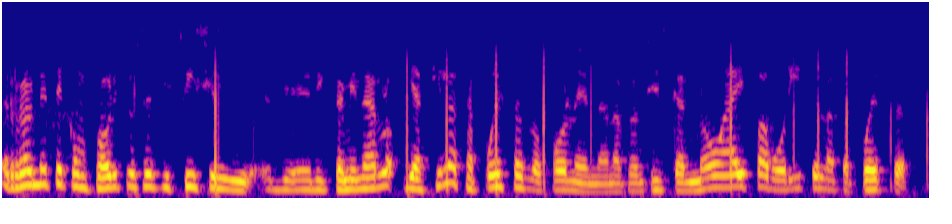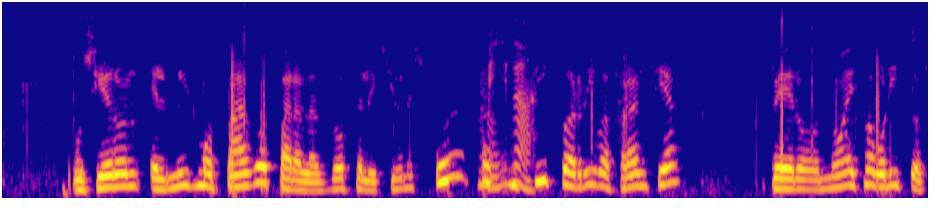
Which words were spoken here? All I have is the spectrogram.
realmente con favoritos es difícil dictaminarlo y así las apuestas lo ponen, Ana Francisca. No hay favorito en las apuestas. Pusieron el mismo pago para las dos selecciones, un poquitito arriba Francia, pero no hay favoritos.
